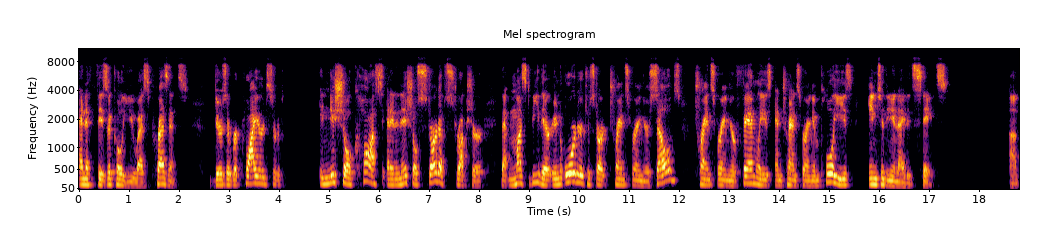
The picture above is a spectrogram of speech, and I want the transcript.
and a physical US presence. There's a required sort of initial cost and an initial startup structure that must be there in order to start transferring yourselves, transferring your families, and transferring employees into the United States. Um,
